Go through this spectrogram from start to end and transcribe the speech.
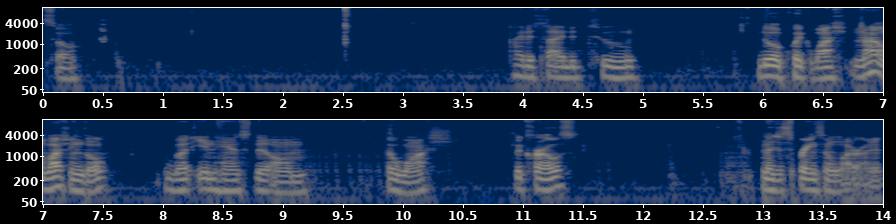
So I decided to do a quick wash, not wash and go, but enhance the um the wash, the curls. And I just spraying some water on it.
